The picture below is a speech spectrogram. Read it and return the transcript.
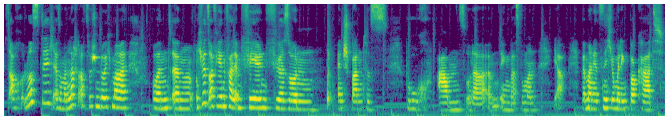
Ist auch lustig, also man lacht auch zwischendurch mal. Und ähm, ich würde es auf jeden Fall empfehlen für so ein entspanntes Buch abends oder ähm, irgendwas, wo man, ja, wenn man jetzt nicht unbedingt Bock hat,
